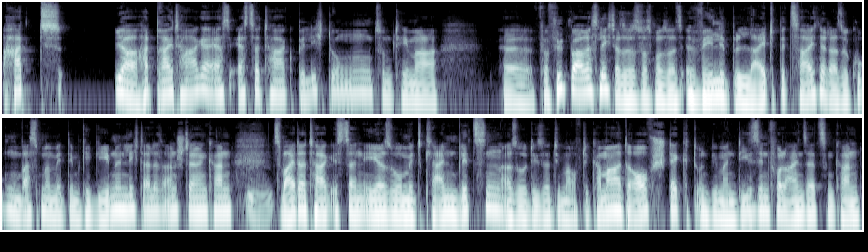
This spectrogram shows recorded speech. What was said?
hat, ja, hat drei Tage, erst erster Tag Belichtung zum Thema äh, verfügbares Licht, also das, was man so als Available Light bezeichnet, also gucken, was man mit dem gegebenen Licht alles anstellen kann. Mhm. Zweiter Tag ist dann eher so mit kleinen Blitzen, also diese, die man auf die Kamera draufsteckt und wie man die sinnvoll einsetzen kann.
